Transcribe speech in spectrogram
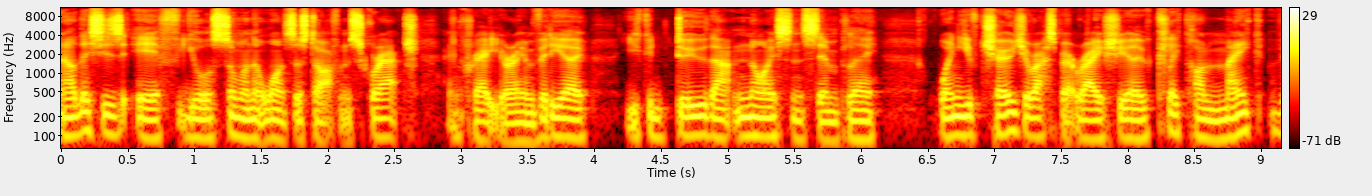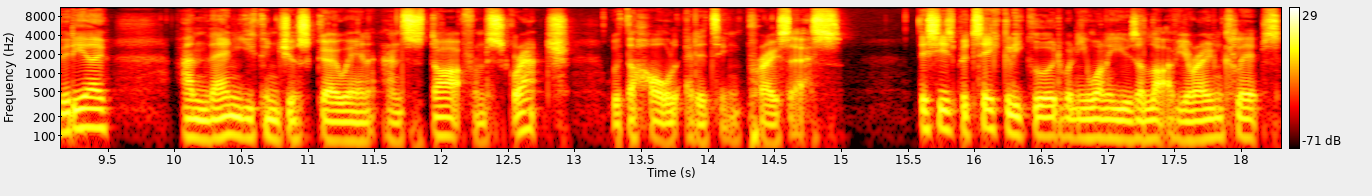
Now, this is if you're someone that wants to start from scratch and create your own video. You can do that nice and simply. When you've chose your aspect ratio, click on make video, and then you can just go in and start from scratch with the whole editing process. This is particularly good when you want to use a lot of your own clips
